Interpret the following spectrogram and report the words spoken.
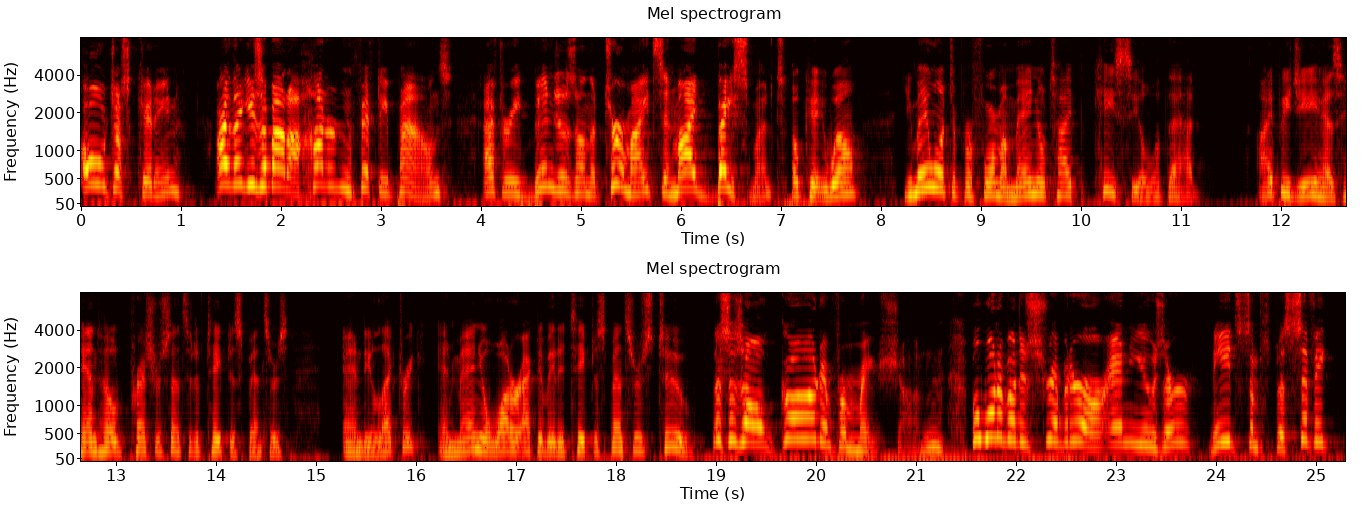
Oh, just kidding. I think he's about 150 pounds after he binges on the termites in my basement. Okay, well, you may want to perform a manual type case seal with that. IPG has handheld pressure sensitive tape dispensers and electric and manual water activated tape dispensers too. This is all good information, but what if a distributor or end user needs some specific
